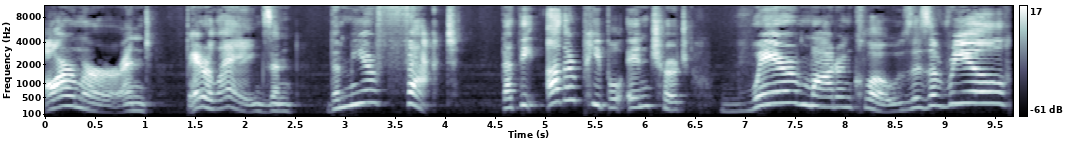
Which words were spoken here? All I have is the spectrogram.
armor and bare legs and the mere fact that the other people in church wear modern clothes is a real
